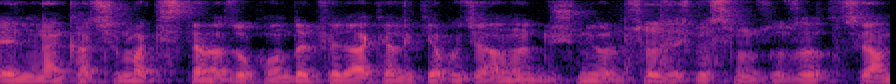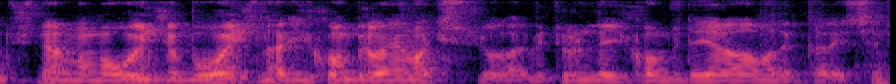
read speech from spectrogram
elinden kaçırmak istemez. O konuda bir fedakarlık yapacağını düşünüyorum. Sözleşmesini uzatacağını düşünüyorum ama oyuncu bu oyuncular ilk 11 oynamak istiyorlar. Bir türlü de ilk 11'de yer alamadıkları için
